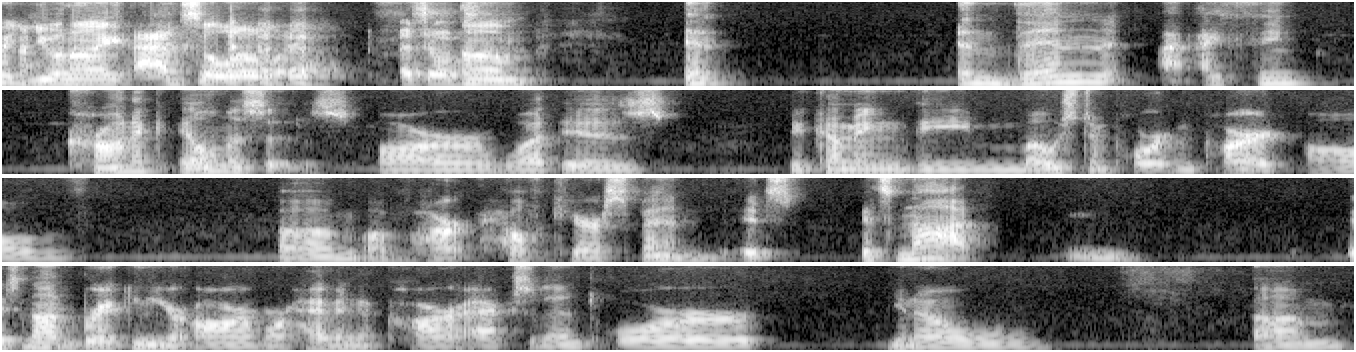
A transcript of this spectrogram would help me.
you, and I, absolutely. Let's hope so. Um, and and then I think chronic illnesses are what is becoming the most important part of um, of our healthcare spend. It's it's not it's not breaking your arm or having a car accident or you know um,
